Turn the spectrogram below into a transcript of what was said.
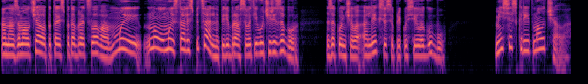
Она замолчала, пытаясь подобрать слова. «Мы... ну, мы стали специально перебрасывать его через забор», — закончила Алексис и прикусила губу. Миссис Крид молчала.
